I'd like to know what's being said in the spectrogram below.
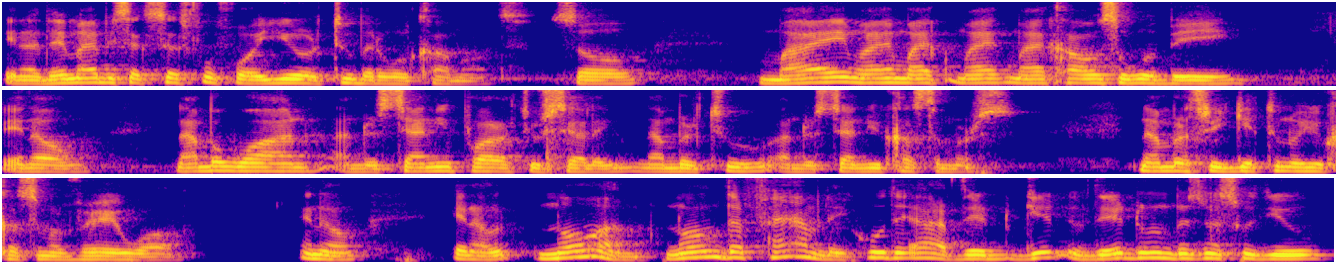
You know, they might be successful for a year or two, but it will come out. So my, my, my, my, my counsel would be, you know, number one, understand your product you're selling. Number two, understand your customers. Number three, get to know your customer very well. You know, you know, know them, know their family, who they are. If they're, give, if they're doing business with you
